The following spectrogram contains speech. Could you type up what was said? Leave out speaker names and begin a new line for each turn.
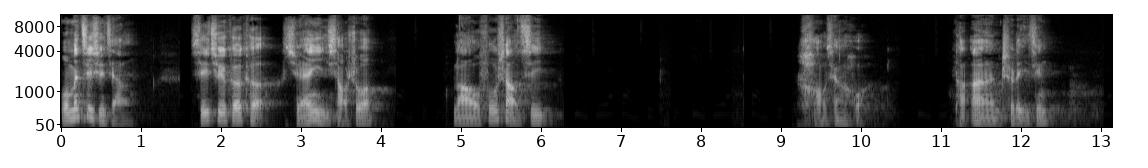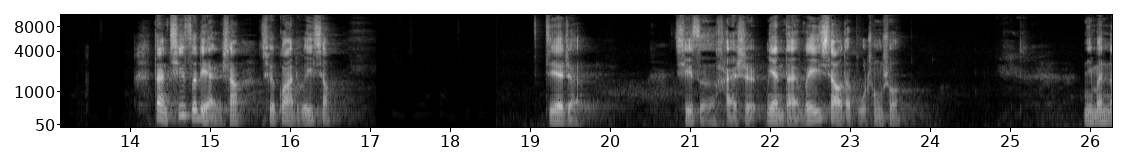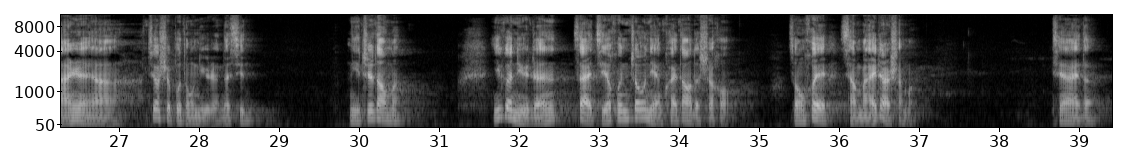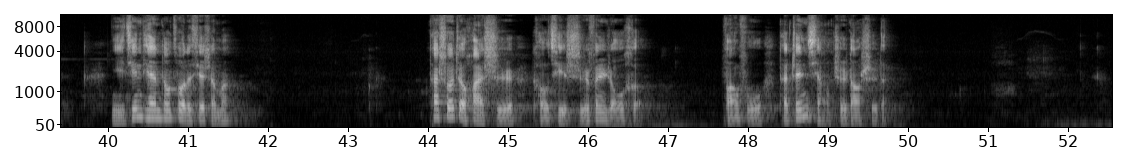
我们继续讲希区柯克悬疑小说《老夫少妻》。好家伙，他暗暗吃了一惊，但妻子脸上却挂着微笑。接着，妻子还是面带微笑的补充说：“你们男人啊，就是不懂女人的心。”你知道吗？一个女人在结婚周年快到的时候，总会想买点什么。亲爱的，你今天都做了些什么？他说这话时口气十分柔和，仿佛他真想知道似的。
